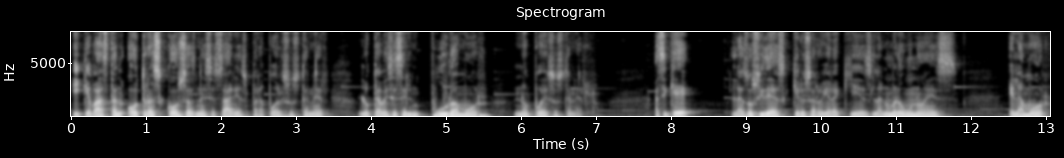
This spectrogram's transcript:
y que bastan otras cosas necesarias para poder sostener lo que a veces el puro amor no puede sostenerlo. Así que las dos ideas que quiero desarrollar aquí es, la número uno es, el amor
